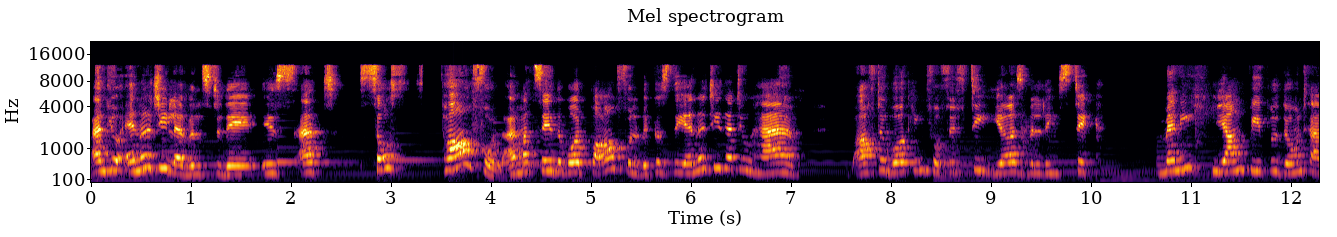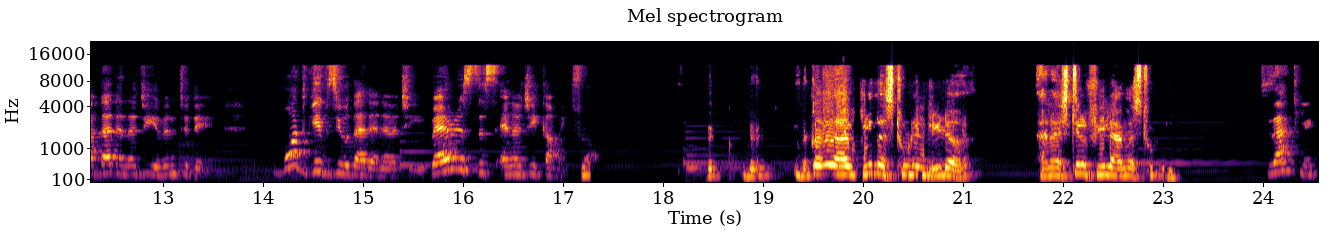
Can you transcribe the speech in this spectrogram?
and your energy levels today is at so powerful. I must say the word powerful because the energy that you have after working for 50 years building STIC many young people don't have that energy even today what gives you that energy? Where is this energy coming from? Because I've been a student leader and I still feel I'm a student. Exactly.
